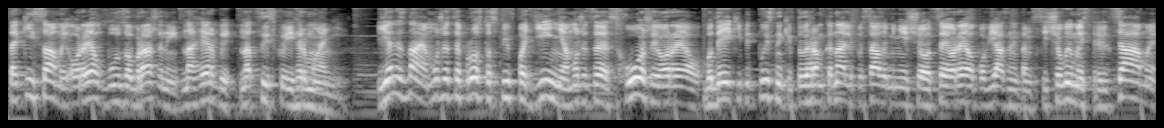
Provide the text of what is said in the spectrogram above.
Такий самий орел був зображений на гербі нацистської Германії. Я не знаю, може це просто співпадіння, може це схожий орел. Бо деякі підписники в телеграм-каналі писали мені, що цей орел пов'язаний там з січовими стрільцями,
